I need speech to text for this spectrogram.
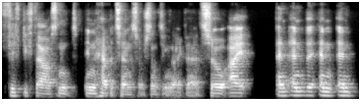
50,000 inhabitants or something like that. So I and and and and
